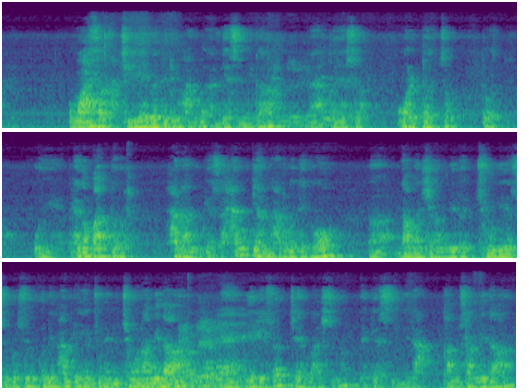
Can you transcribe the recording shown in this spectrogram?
와서 같이 예배 드리고 하는 거 아니겠습니까? 아, 그래서 오늘 또, 좀- 또 우리 해가 맞도록 하나님께서 함께하는 하루가 되고 어, 남은 시간 위해 주 예수 그리스도 은혜가 함께 주님을 축원합니다. 네, 여기서 제 말씀을 맺겠습니다. 감사합니다.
